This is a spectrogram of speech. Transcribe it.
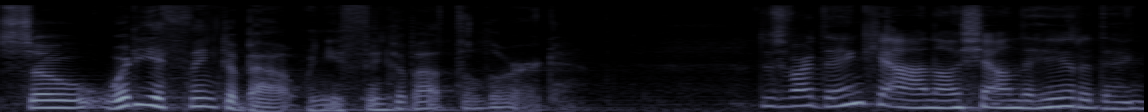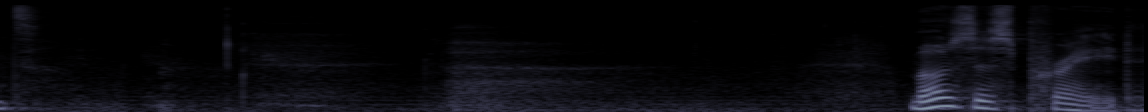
So, what do you think about when you think about the Lord? Dus waar denk je aan als je aan de Here denkt? Moses prayed,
